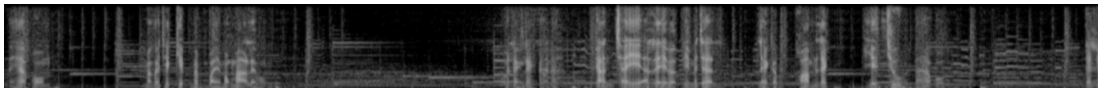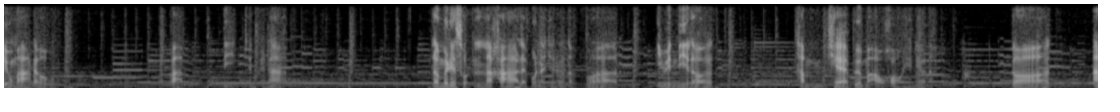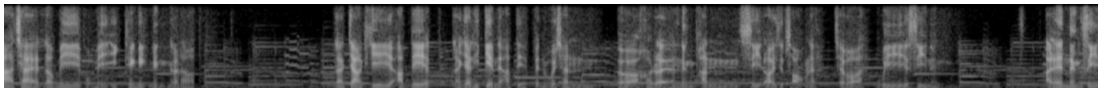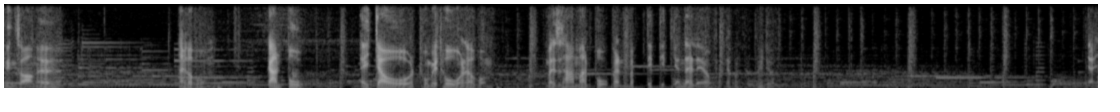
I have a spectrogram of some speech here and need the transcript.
นี่ครับผม มันก็จะเก็บแบบไวมากๆเลยผมโอ้แหลกๆหน่อยนะ การใช้อะไรแบบนี้มันจะแลกกับความแหลกเยอะอยู่นะครับผม แต่เร็วมากนะครับผมปั๊บนี่เจ็ดไปหน้าเราไม่ได้สนราคาอะไรพวกนั้นอยู่แล้วนะเพราะว่าอีเวนต์นี้เรา ทำแค่เพื่อมาเอาของอย่างเดียวนะ ก็อ่าใช่แล้วมีผมมีอีกเทคนิคหนึ่งนะครับ หลังจากที่อัปเดต หลังจากที่เกมเนี่ยอัปเดตเป็นเวอร์ชันเออเขาเท่าไหนึ่งพันสี่ร้อยสิบสองเนี่ยใช่ป่าวะ VC หนึ่งอะไรหนึ่งสี่หนึ่งสองเออนะครับผม การปลูกไอ้เจ้าโทเมโตนะครับผม มันสามารถปลูกกันแบบติดติดๆกันได้เลยครับผมเดี๋ยวผมไม่ดู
